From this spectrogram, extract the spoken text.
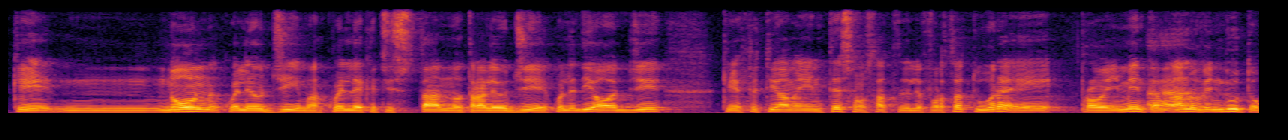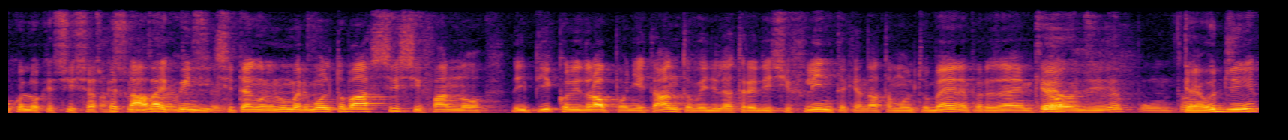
che mh, non quelle OG, ma quelle che ci stanno tra le OG e quelle di oggi, che effettivamente sono state delle forzature e probabilmente non Eh, hanno venduto quello che ci si aspettava e quindi sì. si tengono i numeri molto bassi, si fanno dei piccoli drop ogni tanto, vedi la 13 Flint che è andata molto bene per che esempio, è OG appunto. che è OG,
